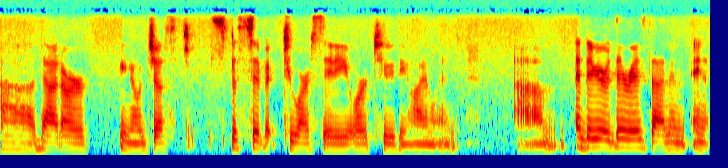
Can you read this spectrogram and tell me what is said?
uh, that are you know just specific to our city or to the island. Um, and there there is that in, in,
